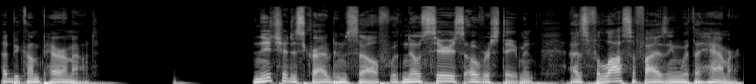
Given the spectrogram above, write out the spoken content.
had become paramount. Nietzsche described himself, with no serious overstatement, as philosophizing with a hammer.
